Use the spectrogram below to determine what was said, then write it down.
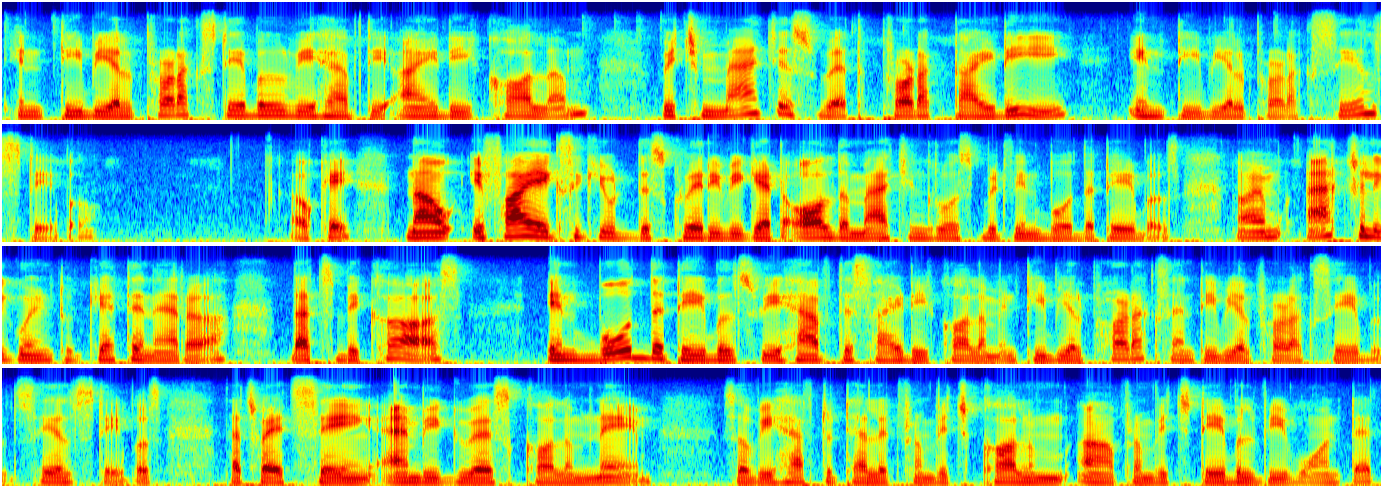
In TBL products table we have the ID column which matches with product ID in TBL product sales table okay. Now if I execute this query we get all the matching rows between both the tables. Now I'm actually going to get an error. That's because in both the tables we have this ID column in TBL products and TBL product sales tables. That's why it's saying ambiguous column name. So we have to tell it from which column uh, from which table we want it.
